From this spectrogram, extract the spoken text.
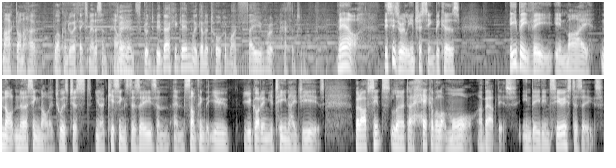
Mark Donohoe, welcome to FX Medicine. How are yeah, you? It's good to be back again. We're going to talk of my favourite pathogen. Now, this is really interesting because EBV, in my not nursing knowledge, was just you know Kissing's disease and and something that you you got in your teenage years. But I've since learnt a heck of a lot more about this. Indeed, in serious disease,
